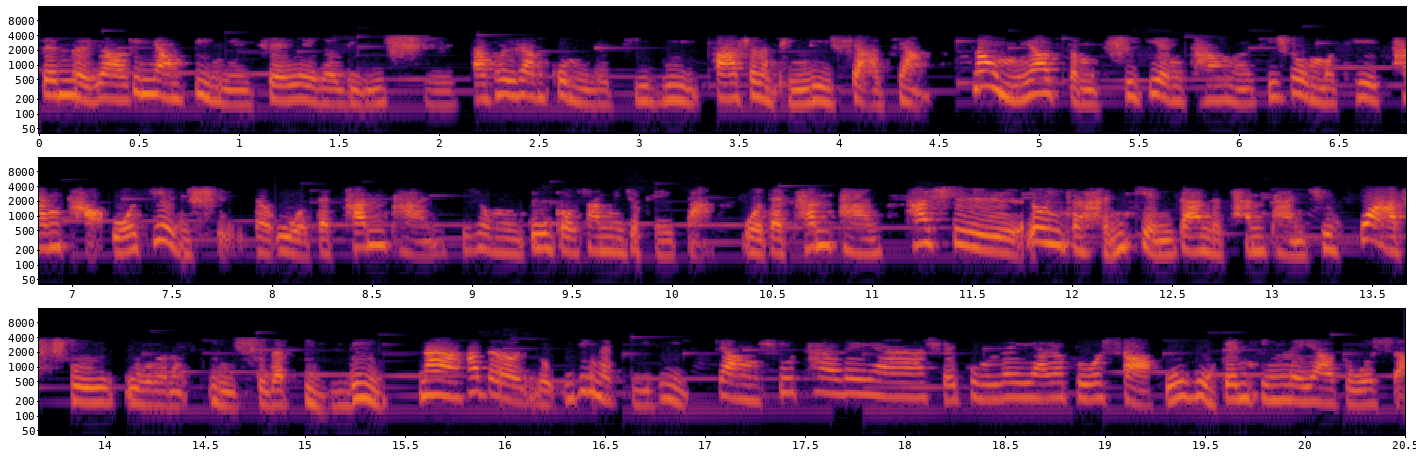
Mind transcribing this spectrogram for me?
真的要尽量避免这一类的零食，它会让过敏的几率发生的频率下降。那我们要怎么吃健康呢？其实我们可以参考国健署的我的餐盘，其实我们 Google 上面就可以。打我的餐盘，它是用一个很简单的餐盘去画出我的饮食的比例。那它的有一定的比例，像蔬菜类啊、水果类啊要多少，五谷根茎类要多少，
